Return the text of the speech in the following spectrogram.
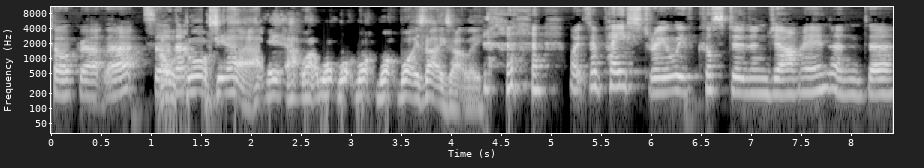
talk about that. So oh, of course, yeah. what, what, what, what, what is that exactly? well, it's a pastry with custard and jam in, and uh,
